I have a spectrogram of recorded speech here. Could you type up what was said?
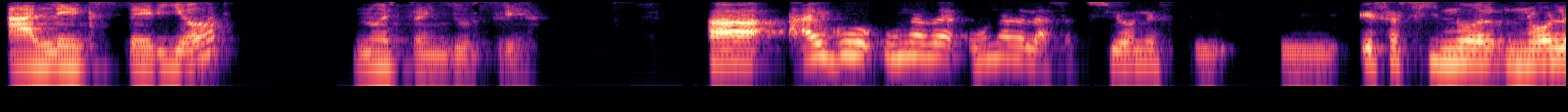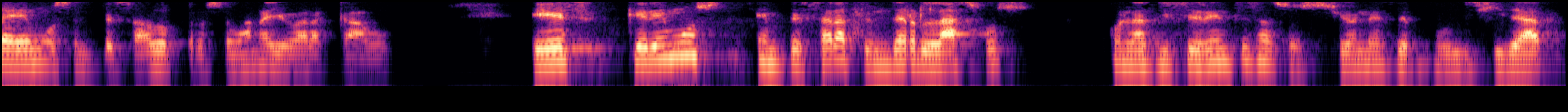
al exterior nuestra industria? Ah, algo, una de, una de las acciones que, es así, no, no la hemos empezado, pero se van a llevar a cabo, es queremos empezar a tender lazos con las diferentes asociaciones de publicidad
